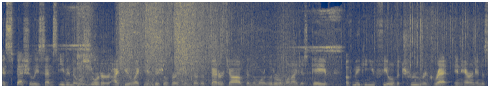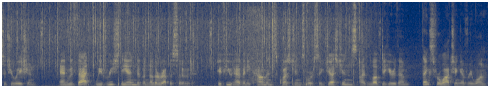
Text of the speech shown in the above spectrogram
Especially since, even though it's shorter, I feel like the official version does a better job than the more literal one I just gave of making you feel the true regret inherent in the situation. And with that, we've reached the end of another episode. If you have any comments, questions, or suggestions, I'd love to hear them. Thanks for watching, everyone.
